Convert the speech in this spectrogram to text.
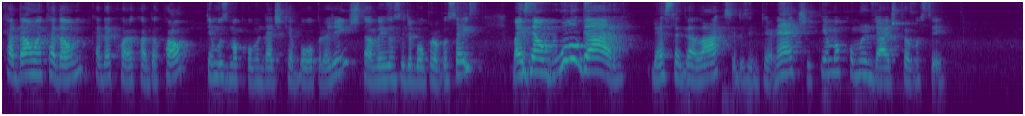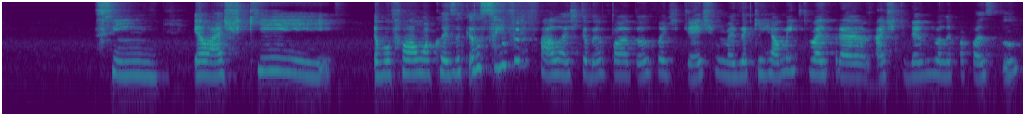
cada um é cada um, cada qual é cada qual. Temos uma comunidade que é boa pra gente, talvez não seja boa para vocês, mas em algum lugar dessa galáxia, dessa internet, tem uma comunidade para você. Sim, eu acho que eu vou falar uma coisa que eu sempre falo, acho que eu devo falar todo o podcast, mas é que realmente vale para. Acho que deve valer para quase tudo.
